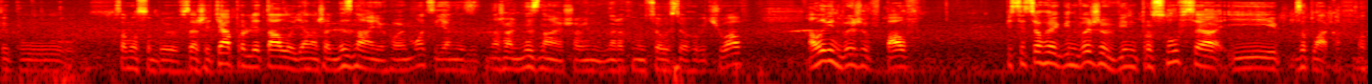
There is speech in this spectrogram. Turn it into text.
типу, само собою, все життя пролітало. Я, на жаль, не знаю його емоцій, я, на жаль, не знаю, що він на рахунок цього всього відчував. Але він вижив, впав. Після цього, як він вижив, він проснувся і заплакав. От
